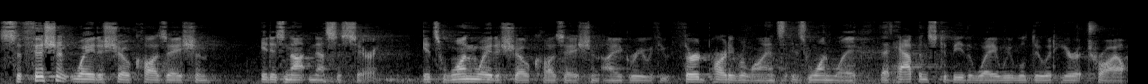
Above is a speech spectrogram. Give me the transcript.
sufficient way to show causation. It is not necessary. It's one way to show causation. I agree with you. Third party reliance is one way. That happens to be the way we will do it here at trial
